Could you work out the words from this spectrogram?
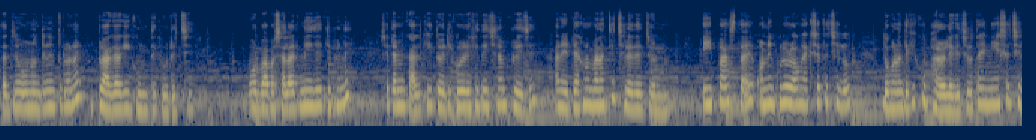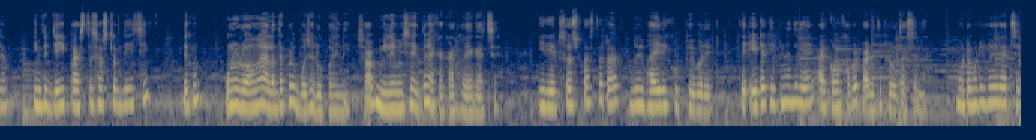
তার জন্য অন্য দিনের তুলনায় একটু আগে আগে ঘুম থেকে উঠেছি। ওর বাবা স্যালাড নিয়ে যায় টিফিনে সেটা আমি কালকেই তৈরি করে রেখে দিয়েছিলাম ফ্রিজে আর এটা এখন বানাচ্ছি ছেলেদের জন্য। এই পাস্তায় অনেকগুলো রং একসাথে ছিল, দোকানে দেখে খুব ভালো লেগেছিল, তাই নিয়ে এসেছিলাম। কিন্তু যেই পাস্তা সসটা দিয়েছি, দেখুন, কোনো রঙে আলাদা করে বোঝার উপায় নেই, সব মিলেমিশে একদম একাকার হয়ে গেছে। এই রেড সস পাস্তাটা দুই ভাইয়েরই খুব ফেভারিট তাই এটা টিফিনে দিলে আর কোনো খাবার বাড়িতে ফেরত আসে না। মোটামুটি হয়ে গেছে।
